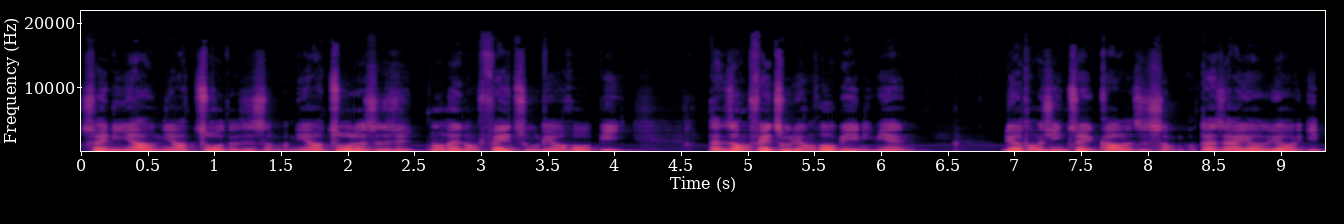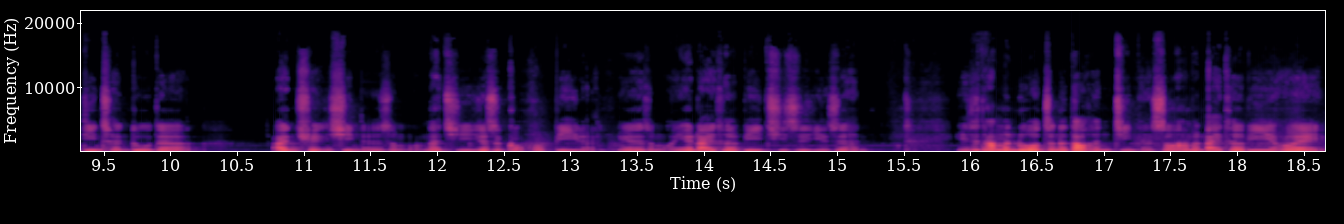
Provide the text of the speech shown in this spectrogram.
所以你要你要做的是什么？你要做的是去弄那种非主流货币，但这种非主流货币里面流通性最高的是什么？但是它又又有一定程度的安全性的是什么？那其实就是狗狗币了，因为什么？因为莱特币其实也是很。也是他们如果真的到很紧的时候，他们莱特币也会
